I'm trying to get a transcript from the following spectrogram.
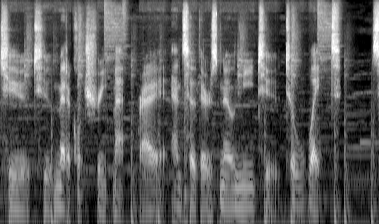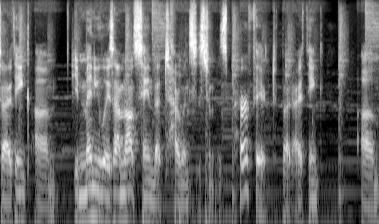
to to medical treatment, right? And so there's no need to to wait. So I think um, in many ways, I'm not saying that Taiwan system is perfect, but I think um,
